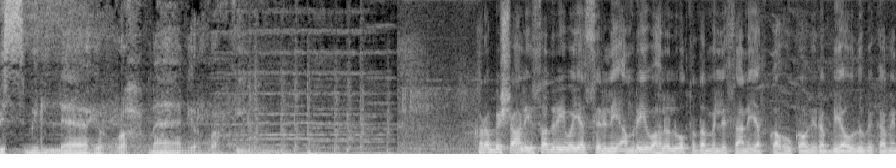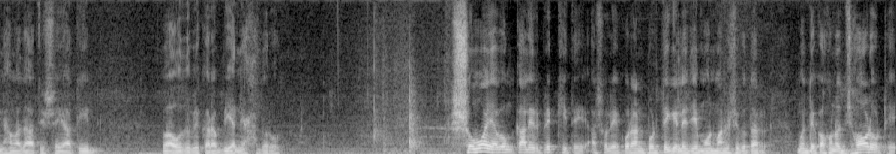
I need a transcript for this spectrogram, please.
بسم الله الرحمن الرحيم رب اشرح لي صدري ويسر لي امري واحلل عقدة من لساني يفقهوا قولي ربي اعوذ بك من همزات الشياطين واعوذ بك ربي ان يحضرون সময় এবং কালের প্রেক্ষিতে আসলে কোরআন পড়তে গেলে যে মন মানসিকতার মধ্যে কখনো ঝড় ওঠে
